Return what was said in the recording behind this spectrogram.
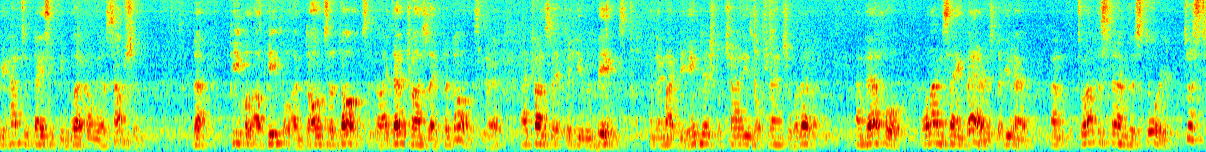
we have to basically work on the assumption that people are people and dogs are dogs. And I don't translate for dogs, you know. I translate for human beings. And they might be English or Chinese or French or whatever. And therefore, what I'm saying there is that, you know, um, to understand the story, just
